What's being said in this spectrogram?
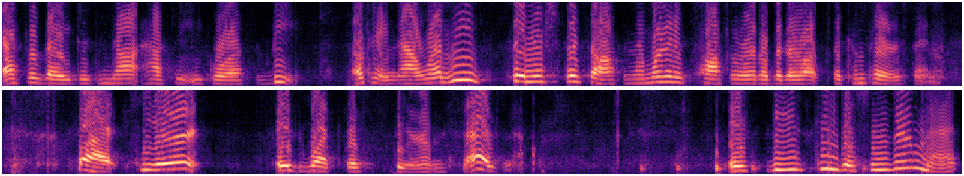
F of A does not have to equal F of B. Okay, now let me finish this off and then we're going to talk a little bit about the comparison. But here, is what this theorem says now. If these conditions are met,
